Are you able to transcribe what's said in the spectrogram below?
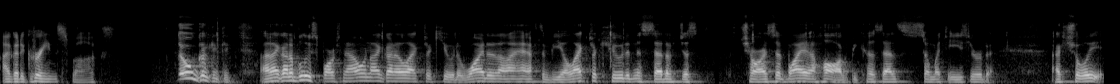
I got a green sparks. Oh, good, good, good. And I got a blue sparks now, and I got electrocuted. Why did I have to be electrocuted instead of just charged by a hog? Because that's so much easier to actually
